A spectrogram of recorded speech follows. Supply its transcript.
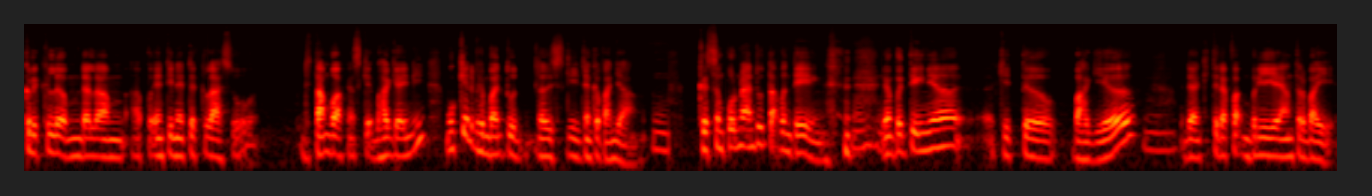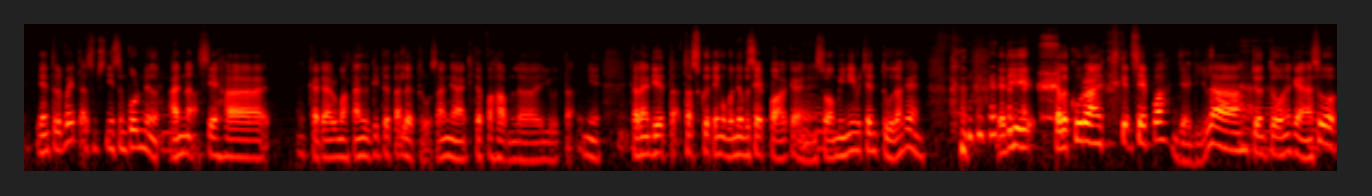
kurikulum dalam apa antenatal class tu ditambahkan sikit bahagian ini mungkin lebih membantu dari segi jangka panjang. Hmm. Kesempurnaan tu tak penting. Hmm. yang pentingnya kita bahagia hmm. dan kita dapat beri yang terbaik. Yang terbaik tak semestinya sempurna. Hmm. Anak sihat, keadaan rumah tangga kita taklah teruk sangat kita fahamlah you tak ni kadang dia tak tak suka tengok benda bersepah kan hmm. suami ni macam itulah kan jadi kalau kurang sikit bersepah jadilah hmm. contoh kan so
